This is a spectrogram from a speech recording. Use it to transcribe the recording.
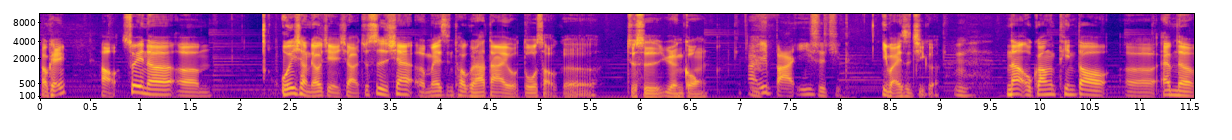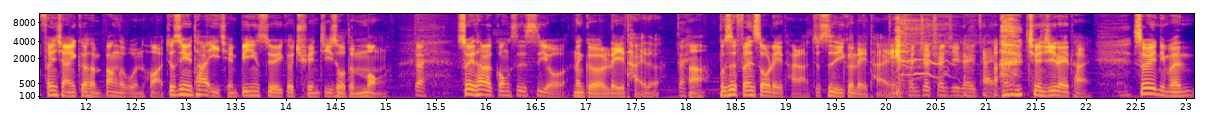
OK，好，所以呢，嗯、呃，我也想了解一下，就是现在 Amazing Talker 它大概有多少个？就是员工啊，一百一十几个，一百一十几个。嗯，那我刚刚听到呃，Abner 分享一个很棒的文化，就是因为他以前毕竟是有一个拳击手的梦，对，所以他的公司是有那个擂台的，对。啊，不是分手擂台啦，就是一个擂台，拳 就拳击擂台，拳击擂台。所以你们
